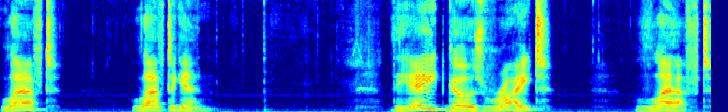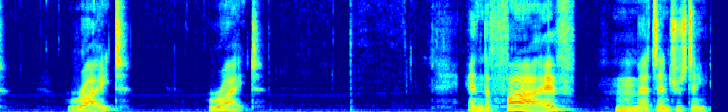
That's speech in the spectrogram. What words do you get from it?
left, left again. The 8 goes right, left, right, right. And the 5, hmm, that's interesting.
